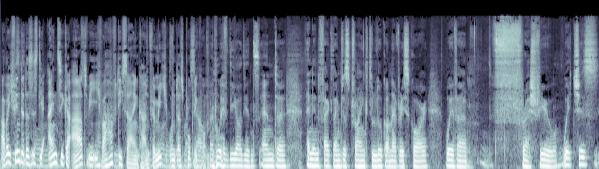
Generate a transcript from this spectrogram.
Aber ich finde, das ist die einzige Art, wie ich wahrhaftig sein kann, für mich und das Publikum. And uh, and in fact, I'm just trying to look on every score with a fresh view, which is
